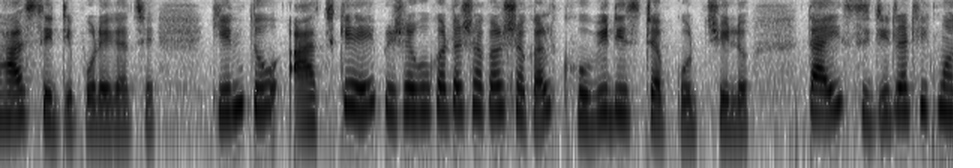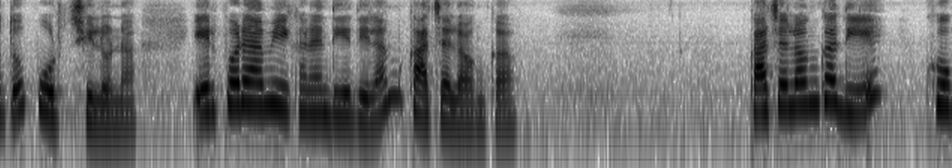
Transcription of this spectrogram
ভাত সিটি পড়ে গেছে। কিন্তু আজকে প্রেশার কুকারটা সকাল সকাল খুবই ডিস্টার্ব করছিল, তাই সিটিটা ঠিকমতো পড়ছিল না। এরপরে আমি এখানে দিয়ে দিলাম কাঁচা লঙ্কা। কাঁচা লঙ্কা দিয়ে খুব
